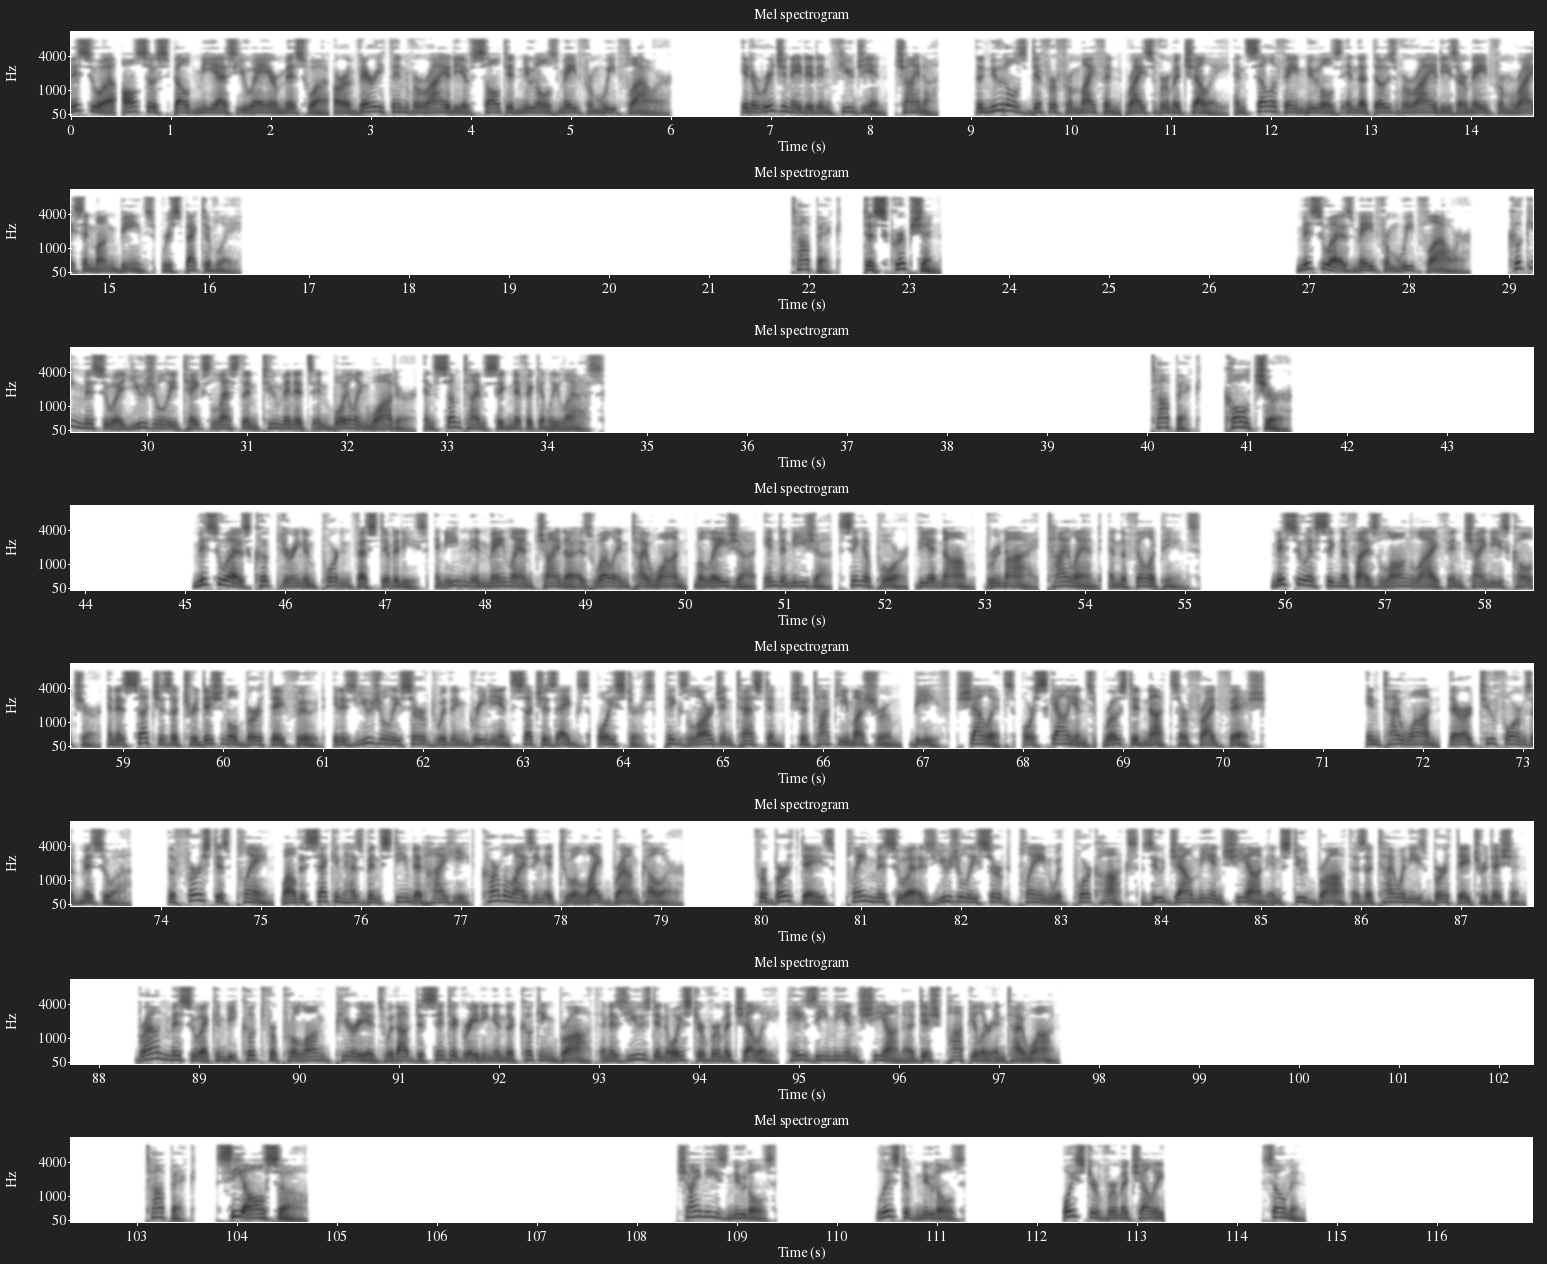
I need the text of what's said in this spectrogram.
Misua also spelled misua or miswa are a very thin variety of salted noodles made from wheat flour. It originated in Fujian, China. The noodles differ from mifen rice vermicelli and cellophane noodles in that those varieties are made from rice and mung beans, respectively. Description Misua is made from wheat flour. Cooking misua usually takes less than two minutes in boiling water, and sometimes significantly less. Culture Misua is cooked during important festivities, and eaten in mainland China as well in Taiwan, Malaysia, Indonesia, Singapore, Vietnam, Brunei, Thailand, and the Philippines. Misua signifies long life in Chinese culture, and as such is a traditional birthday food. It is usually served with ingredients such as eggs, oysters, pig's large intestine, shiitake mushroom, beef, shallots, or scallions, roasted nuts or fried fish. In Taiwan, there are two forms of misua. The first is plain, while the second has been steamed at high heat, caramelizing it to a light brown color. For birthdays, plain misua is usually served plain with pork hocks zhu jiao in stewed broth as a Taiwanese birthday tradition. Brown misua can be cooked for prolonged periods without disintegrating in the cooking broth and is used in oyster vermicelli, hei zi mian xian a dish popular in Taiwan. See also Chinese noodles List of noodles. Oyster vermicelli. Somen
